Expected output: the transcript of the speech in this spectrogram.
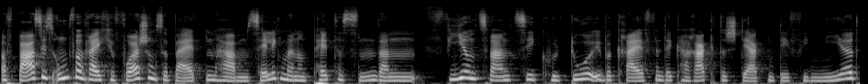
Auf Basis umfangreicher Forschungsarbeiten haben Seligman und Patterson dann 24 kulturübergreifende Charakterstärken definiert,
